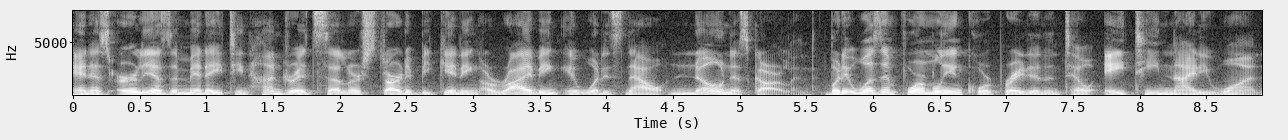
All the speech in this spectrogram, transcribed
And as early as the mid 1800s, settlers started beginning arriving in what is now known as Garland, but it wasn't formally incorporated until 1891.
